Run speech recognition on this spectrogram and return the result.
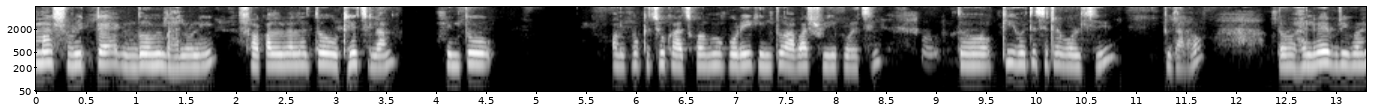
আমার শরীরটা একদমই ভালো নেই। সকালবেলা তো উঠেছিলাম, কিন্তু অল্প কিছু কাজকর্ম করেই কিন্তু আবার শুয়ে পড়েছি। তো কি হয়েছে সেটা বলছি, একটু দাঁড়াও। তো হ্যালো এভরিওয়ান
